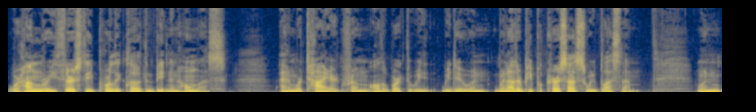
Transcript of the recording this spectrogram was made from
We're hungry, thirsty, poorly clothed, and beaten and homeless. And we're tired from all the work that we, we do. And when other people curse us, we bless them. When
